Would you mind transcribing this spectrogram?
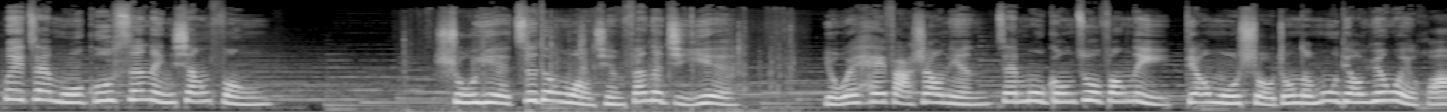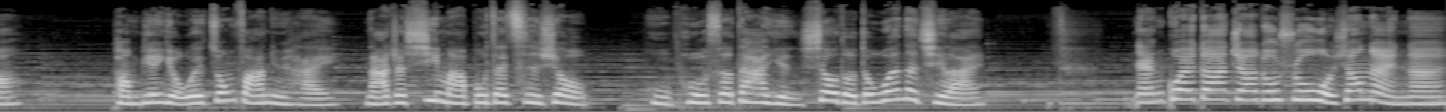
会在蘑菇森林相逢。书页自动往前翻了几页，有位黑发少年在木工作坊里雕磨手中的木雕鸢尾花。旁边有位棕发女孩拿着细麻布在刺绣，琥珀色大眼笑得都弯了起来。难怪大家都说我像奶奶。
